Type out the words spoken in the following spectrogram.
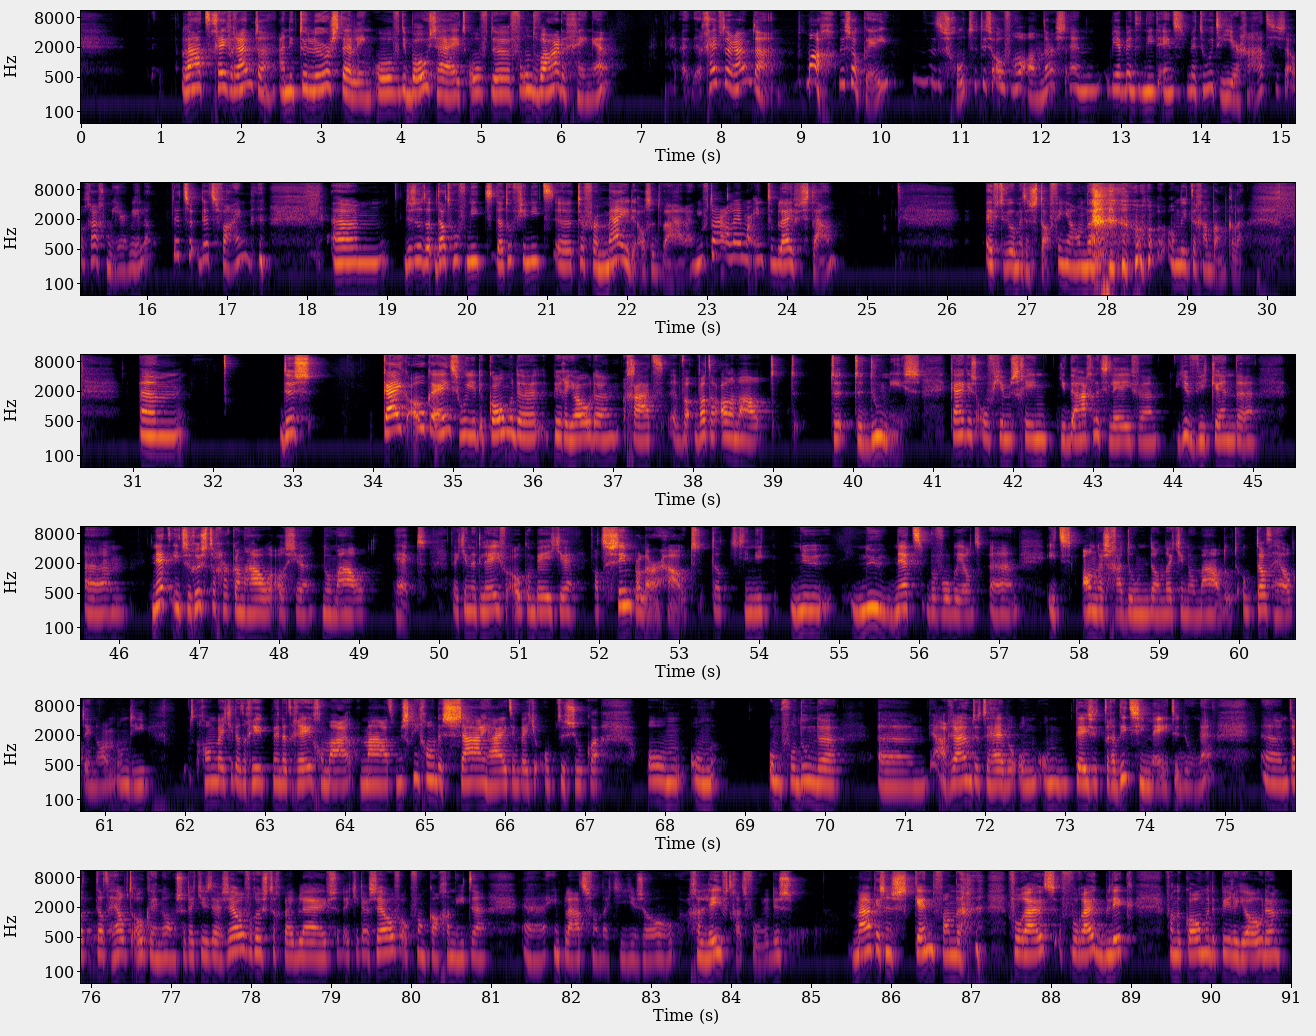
laat, geef ruimte aan die teleurstelling of die boosheid of de verontwaardiging. Hè? Geef er ruimte aan. Het mag, dat is oké. Okay. Het is goed, het is overal anders. En jij bent het niet eens met hoe het hier gaat. Je zou graag meer willen. That's, that's fine. Um, dus dat, dat, hoeft niet, dat hoef je niet uh, te vermijden, als het ware. Je hoeft daar alleen maar in te blijven staan. Eventueel met een staf in je handen om die te gaan wankelen. Um, dus kijk ook eens hoe je de komende periode gaat, wat er allemaal te, te, doen is. Kijk eens of je misschien je dagelijks leven, je weekenden, um, net iets rustiger kan houden als je normaal hebt. dat je het leven ook een beetje wat simpeler houdt. Dat je niet nu, nu net bijvoorbeeld uh, iets anders gaat doen dan dat je normaal doet. Ook dat helpt enorm om die gewoon een beetje dat ritme en dat regelmaat, misschien gewoon de saaiheid een beetje op te zoeken. Om, om, om voldoende uh, ja, ruimte te hebben om, om deze traditie mee te doen. Hè? Uh, dat, dat helpt ook enorm, zodat je daar zelf rustig bij blijft, zodat je daar zelf ook van kan genieten, uh, in plaats van dat je je zo geleefd gaat voelen. Dus maak eens een scan van de vooruit, vooruitblik van de komende periode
